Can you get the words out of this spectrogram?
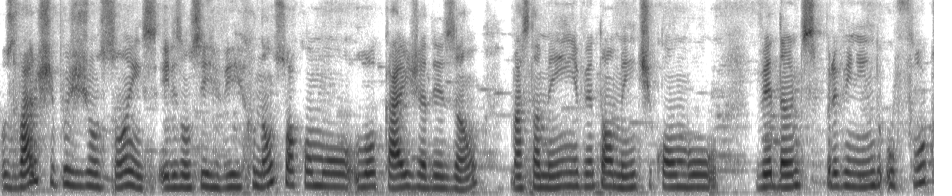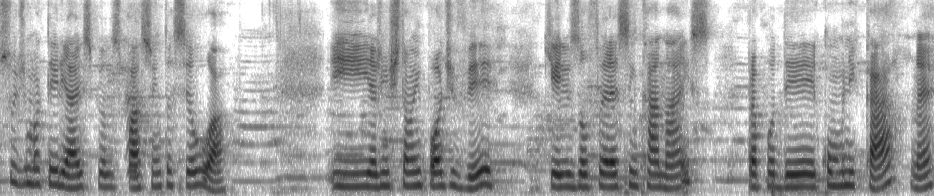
os vários tipos de junções, eles vão servir não só como locais de adesão, mas também eventualmente como vedantes prevenindo o fluxo de materiais pelo espaço intercelular. E a gente também pode ver que eles oferecem canais para poder comunicar, né,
